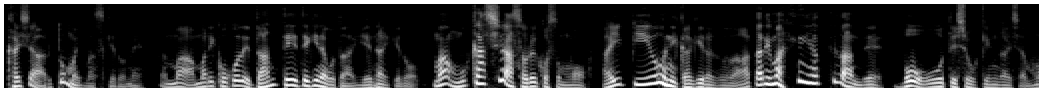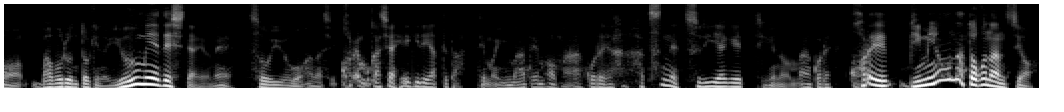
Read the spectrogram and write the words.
会社あると思いますけどね。まああまりここで断定的なことは言えないけど、まあ昔はそれこそもう IPO に限らず当たり前にやってたんで、某大手証券会社もバブルの時の有名でしたよね。そういうお話。これ昔は平気でやってた。でも今でもまあこれ初値釣り上げっていうのはまあこれ、これ微妙なとこなんですよ。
